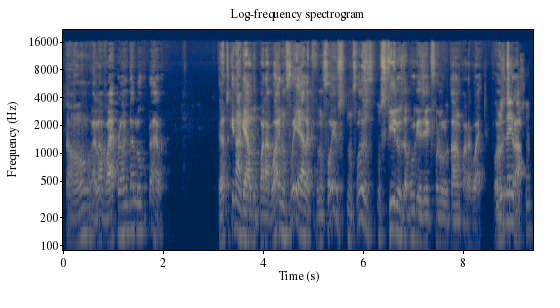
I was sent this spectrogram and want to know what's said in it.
Então, ela vai para onde dá lucro para ela. Tanto que na Guerra do Paraguai não foi ela, que não, foi os, não foram os, os, filhos da burguesia que foram lutar no Paraguai, foram os, os negros. Escravos, né?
